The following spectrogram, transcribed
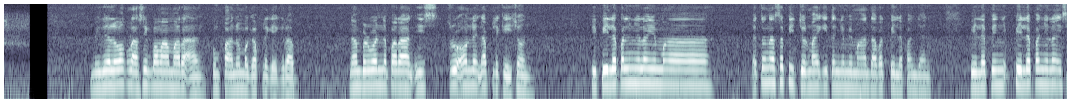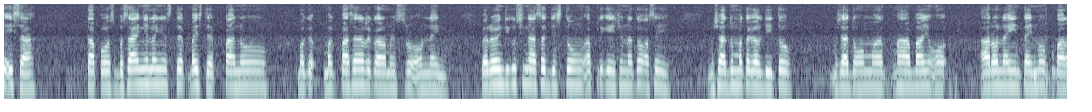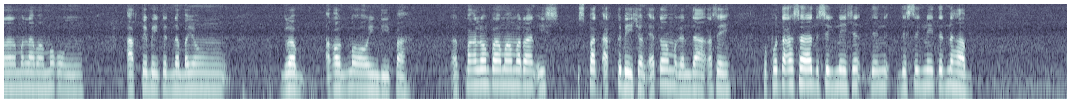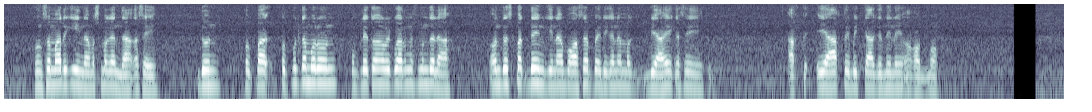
May dalawang klaseng pamamaraan kung paano mag-apply kay Grab. Number one na paraan is through online application. Pipila pa niyo lang yung mga Itong nasa picture, makikita nyo may mga dapat pilapan dyan. Pilapin, pilapan nyo lang isa-isa. Tapos, basahin nyo lang yung step by step paano mag, magpasa ng requirements through online. Pero hindi ko sinasuggest tong application na to kasi masyadong matagal dito. Masyadong ma- mahaba yung araw na hintayin mo para malaman mo kung activated na ba yung Grab account mo o hindi pa. At pangalawang pamamaraan is spot activation. Ito maganda kasi pupunta ka sa designation designated na hub. Kung sa Marikina, mas maganda kasi doon pagpa, pagpunta mo ron, kumpleto ang requirements mong dala, on the spot din, kinabukasan pwede ka na magbiyahe kasi acti- i-activate ka agad nila yung account mo.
